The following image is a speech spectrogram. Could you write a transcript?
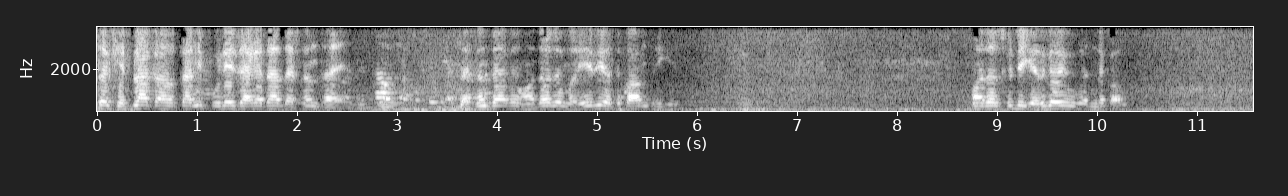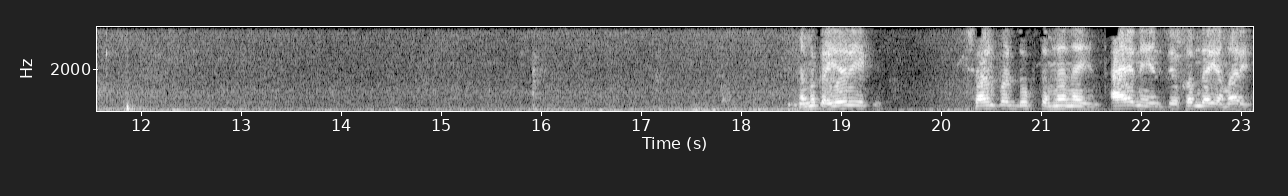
તો કેટલાક અવતારની પૂરે જાગતા દર્શન થાય. દર્શન થાય હોદરો જો મળી રહ્યો તો કામ થઈ ગયું. હોદરો છૂટી ગયો ગયું બંને કામ. અમે કહીએ ક્ષણ પર દુઃખ તમને નહીં, થાય નહીં જોખમદારી અમારી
